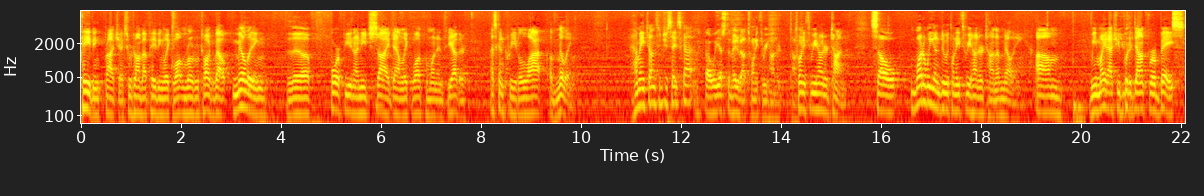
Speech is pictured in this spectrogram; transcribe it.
paving projects, we we're talking about paving Lake Walton Road, we're talking about milling the four feet on each side down Lake Walton from one end to the other. That's going to create a lot of milling. How many tons did you say, Scott? Uh, We estimate about 2,300 tons. 2,300 ton. So what are we going to do with 2,300 ton of milling? Um, We might actually put it down for a base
